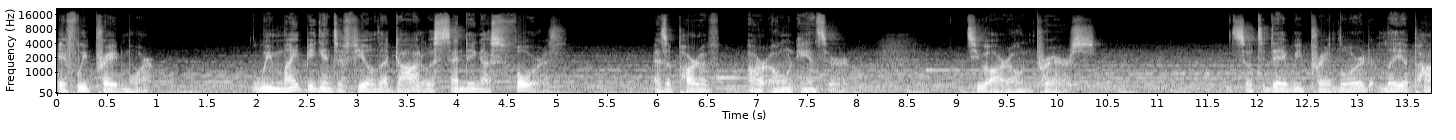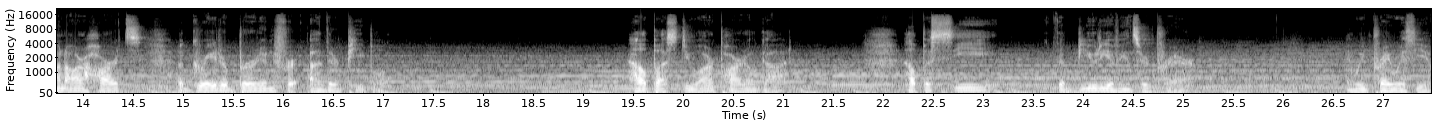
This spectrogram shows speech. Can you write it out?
If we prayed more, we might begin to feel that God was sending us forth as a part of our own answer to our own prayers. So today we pray, Lord, lay upon our hearts a greater burden for other people. Help us do our part, O oh God. Help us see the beauty of answered prayer. And we pray with you,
